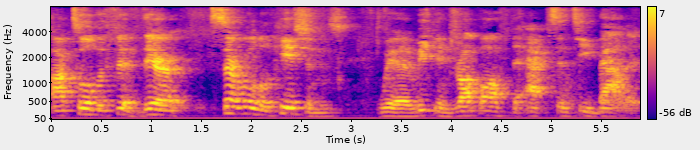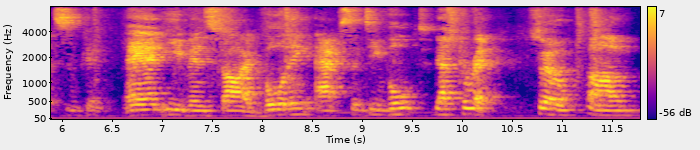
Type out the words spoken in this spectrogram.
October 5th, there are several locations where we can drop off the absentee ballots. Okay. And even start voting absentee vote. That's correct. So um,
